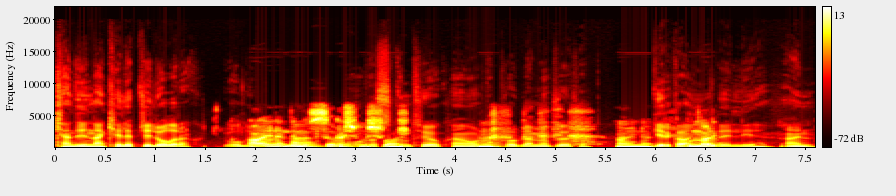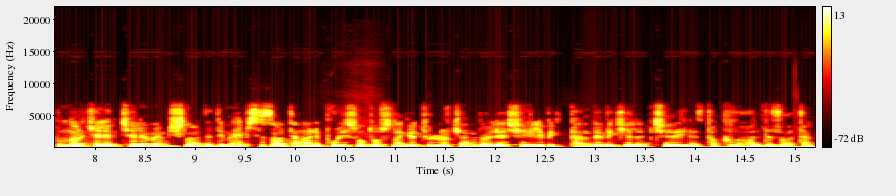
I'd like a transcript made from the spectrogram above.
kendiliğinden kelepçeli olarak oluyor. aynen değil Ha, mi? Sıkışmışlar. Orada sıkıntı yok. Ha, orada problem yok zaten. Aynen. Geri kalan Bunlar- %50'yi aynen. Bunları kelepçelememişlerdi değil mi? Hepsi zaten hani polis otosuna götürülürken böyle şeyli bir pembe bir kelepçeyle takılı halde zaten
